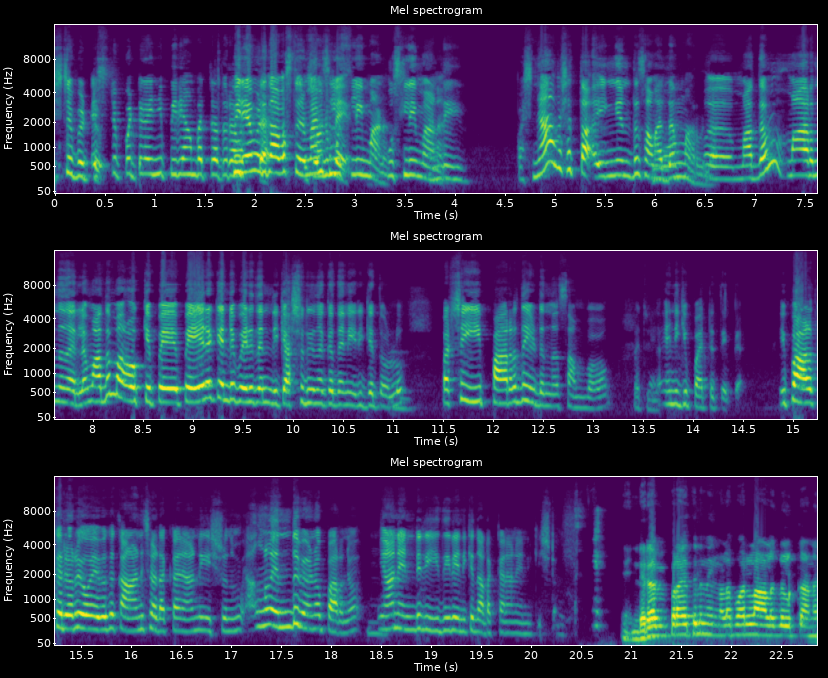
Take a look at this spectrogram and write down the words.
ഇഷ്ടപ്പെട്ടു. ഇഷ്ടപ്പെട്ട് കഴിഞ്ഞ് പിരിയാൻ പറ്റാത്ത പിരിയാൻ പറ്റാത്ത അവസ്ഥ. മനസ്സിലായി. മുസ്ലിമാണ്. മുസ്ലിമാണ്. പക്ഷെ ഞാൻ പക്ഷെ ഇങ്ങനത്തെ മതം. മതം മാറുന്നതല്ല. മതം ഓക്കെ പേരൊക്കെ എന്റെ പേര് തന്നെ ഇരിക്കും. അശ്വതി എന്നൊക്കെ തന്നെ ഇരിക്കത്തുള്ളൂ. പക്ഷെ ഈ പർദ്ദ ഇടുന്ന സംഭവം പറ്റില്ല. എനിക്ക് പറ്റത്തില്ല. ഇപ്പൊ ആൾക്കാർ ഓരോ ഇവയൊക്കെ കാണിച്ചടക്കാനാണ് ഇഷ്ടം. നിങ്ങൾ എന്ത് വേണോ പറഞ്ഞോ. ഞാൻ എന്റെ രീതിയിൽ എനിക്ക് നടക്കാനാണ് എനിക്ക് ഇഷ്ടം എന്റെ ഒരു അഭിപ്രായത്തിൽ നിങ്ങളെ പോലുള്ള ആളുകൾക്കാണ്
